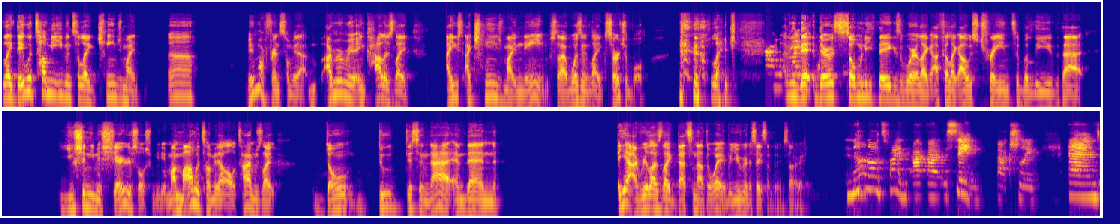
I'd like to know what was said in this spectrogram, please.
like they would tell me even to like change my uh maybe my friends told me that. I remember in college, like I used I changed my name so I wasn't like searchable. like I mean, there, there were so many things where like I felt like I was trained to believe that you shouldn't even share your social media. My mom would tell me that all the time. It was like, don't do this and that. And then yeah, I realized like that's not the way, but you were gonna say something. Sorry. No, no, it's fine. I, I, same actually, and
